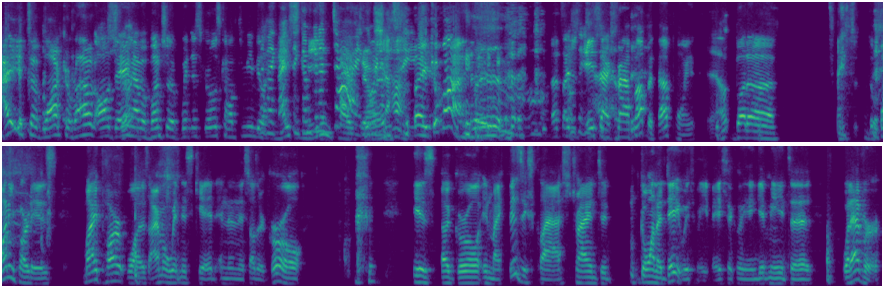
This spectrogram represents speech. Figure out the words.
I get to walk around all day and have a bunch of witness girls come up to me and be You're like, like, I "Nice think I'm gonna die you, going Joey." on stage. Like, come on. Like, that's I just Okay. ate that crap up at that point. Yep. But uh, it's, the funny part is, my part was I'm a witness kid, and then this other girl is a girl in my physics class trying to go on a date with me, basically, and get me to whatever.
